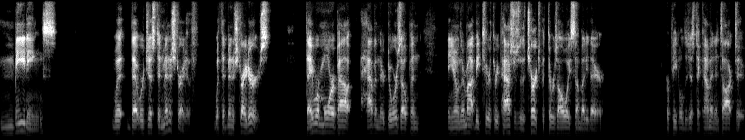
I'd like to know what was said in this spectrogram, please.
meetings with that were just administrative with administrators. They were more about having their doors open. And, you know, there might be two or three pastors of the church, but there was always somebody there for people to just to come in and talk to.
